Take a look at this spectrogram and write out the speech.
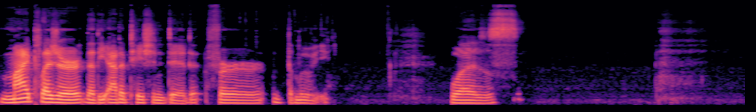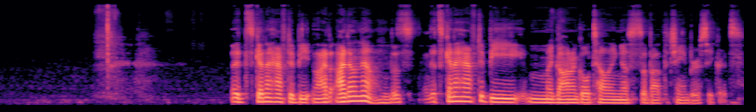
my pleasure that the adaptation did for the movie was it's gonna have to be I, I don't know it's, it's gonna have to be McGonagall telling us about the Chamber of Secrets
